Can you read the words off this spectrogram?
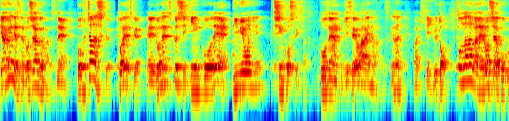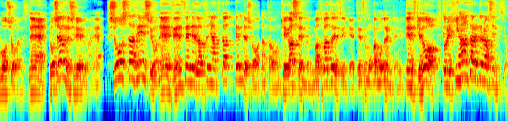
逆にですね、ロシア軍はですね、ボフチャンシク、トレツク、えー、ドネツク市近郊で微妙にね、進行してきたと。当然、犠牲を払いながらですけどね、まあ来ていると。そんな中ね、ロシア国防省はですね、ロシア軍司令部がね、負傷した兵士をね、前線で雑に扱ってるでしょ？なんかもう怪我してんのに松葉杖ついて前線もう一回戻れみたいに言ってんですけど、それ批判されてるらしいんですよ。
